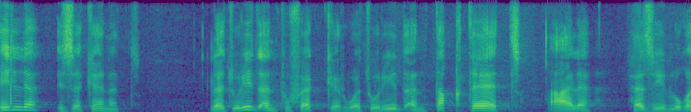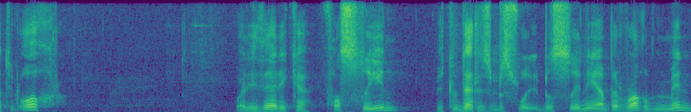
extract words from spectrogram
إلا إذا كانت لا تريد أن تفكر وتريد أن تقتات على هذه اللغة الأخرى. ولذلك فالصين بتدرس بالصينية بالرغم من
